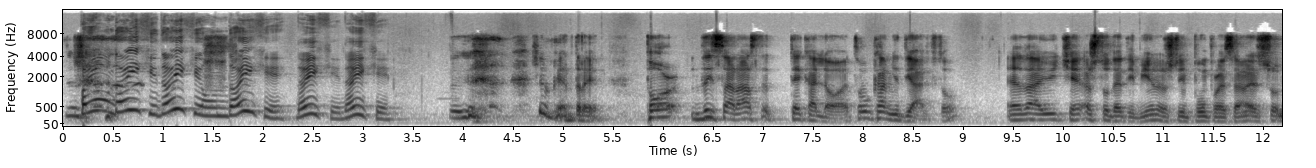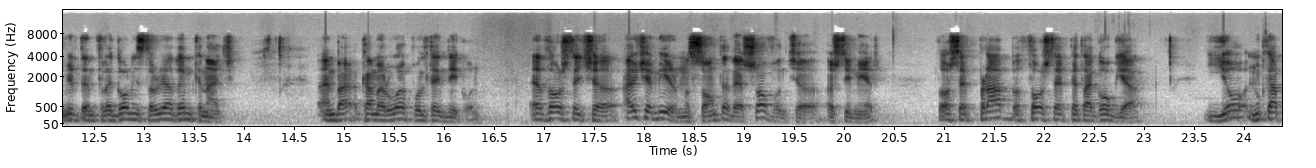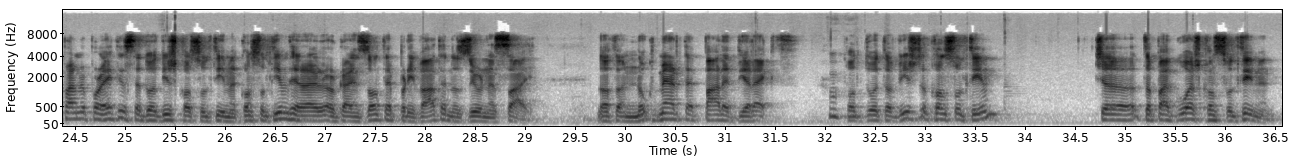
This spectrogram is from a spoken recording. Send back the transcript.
Po jo, unë do iki, do iki, unë do iki, do iki, do iki. Shumë ke të drejtë. Por, në disa raste tejkalohet. Unë kam një djalë këtu, edhe ai që është student i mirë, është një punë profesionale, është shumë mirë, dhe më tregon historia dhe më kënaq. Ka mbaruar Politeknikun. E thoshte që, ajo qe e mirë mësonte dhe e shofin që është i mirë, Thoshte prap më thoshte pedagogia jo nuk ta pranoj projektin se duhet të vish konsultime konsultimet i organizonte private në zyrën e saj do thënë nuk merrte pare direkt mhm. po duhet të vish në konsultim që të paguash konsultimin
